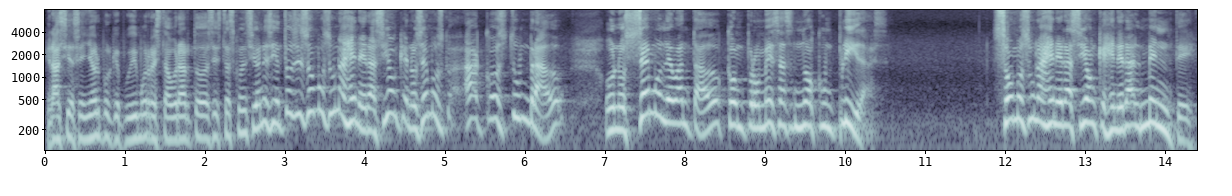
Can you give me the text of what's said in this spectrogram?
Gracias Señor porque pudimos restaurar todas estas condiciones y entonces somos una generación que nos hemos acostumbrado o nos hemos levantado con promesas no cumplidas. Somos una generación que generalmente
